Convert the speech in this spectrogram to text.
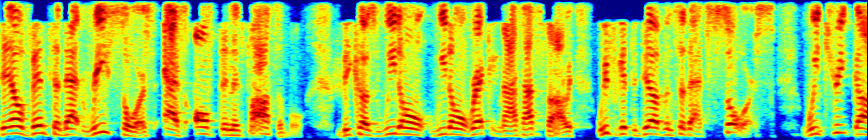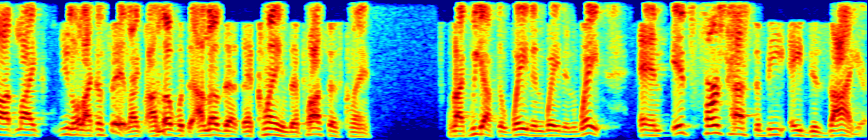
delve into that resource as often as possible because we don't we don't recognize i'm sorry we forget to delve into that source. We treat god like you know like i said like i love what the, i love that that claim that process claim like we have to wait and wait and wait and it first has to be a desire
